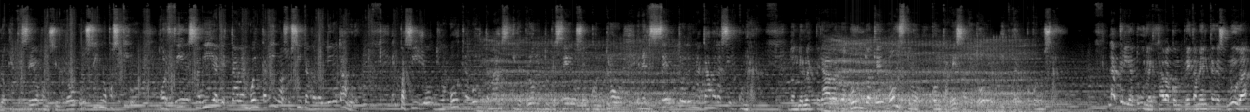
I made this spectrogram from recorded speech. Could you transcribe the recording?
lo que Teseo consideró un signo positivo. Por fin sabía que estaba en buen camino a su cita con el Minotauro. El pasillo dio otra vuelta más y de pronto Teseo se encontró en el centro de una cámara circular donde lo esperaba rotundo aquel monstruo con cabeza de toro y cuerpo colosal. La criatura estaba completamente desnuda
